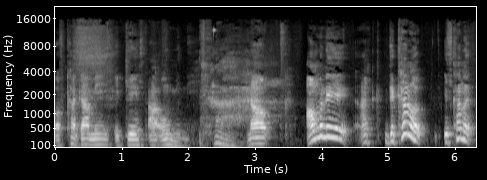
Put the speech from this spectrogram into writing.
of Kagami against Aomine. now, Aomine, uh, they kind of, it's kind of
